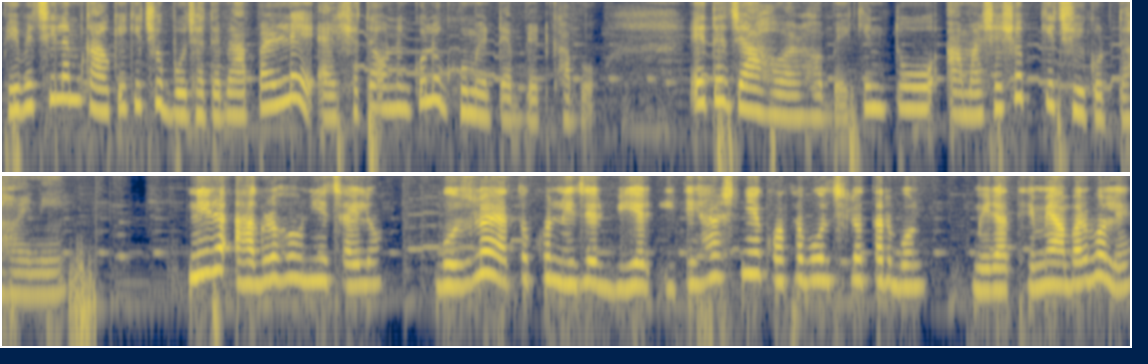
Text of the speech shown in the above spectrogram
ভেবেছিলাম কাউকে কিছু বোঝাতে না পারলে একসাথে অনেকগুলো ঘুমের ট্যাবলেট খাব। এতে যা হওয়ার হবে। কিন্তু আমার সেসব কিছুই করতে হয়নি। নীরা আগ্রহ নিয়ে চাইল। বুঝলো এতক্ষণ নিজের বিয়ের ইতিহাস নিয়ে কথা বলছিল তার বোন। মীরা থেমে আবার বলে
